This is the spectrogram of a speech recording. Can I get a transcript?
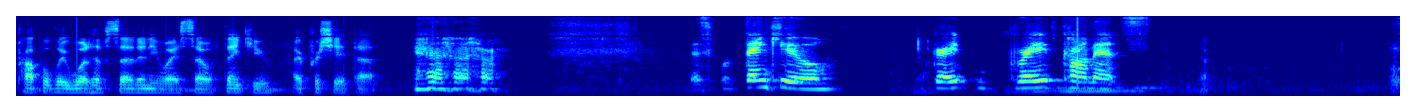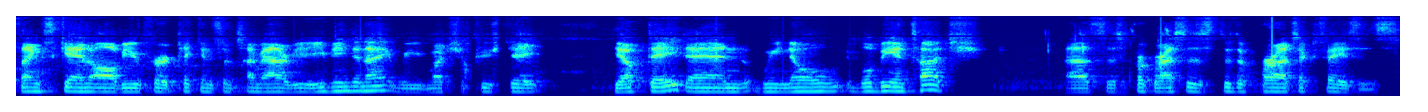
probably would have said anyway, so thank you. I appreciate that. thank you. Great, great comments. Well, thanks again, all of you, for taking some time out of your evening tonight. We much appreciate the update, and we know we'll be in touch as this progresses through the project phases.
